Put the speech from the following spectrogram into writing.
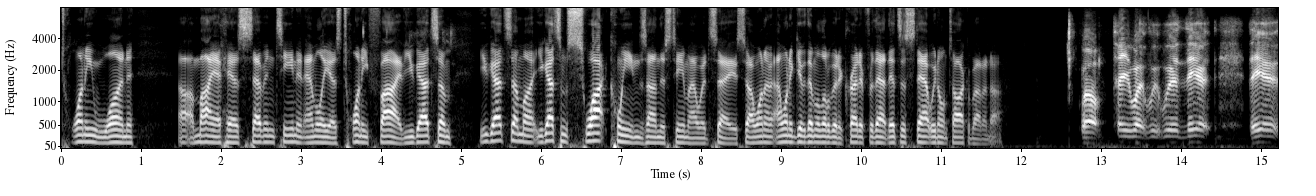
21 uh, Amaya has 17 and Emily has 25. You got some you got some uh, you got some SWAT queens on this team, I would say. So I want to I want to give them a little bit of credit for that. That's a stat we don't talk about enough. Well, tell you what, we're they're they're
